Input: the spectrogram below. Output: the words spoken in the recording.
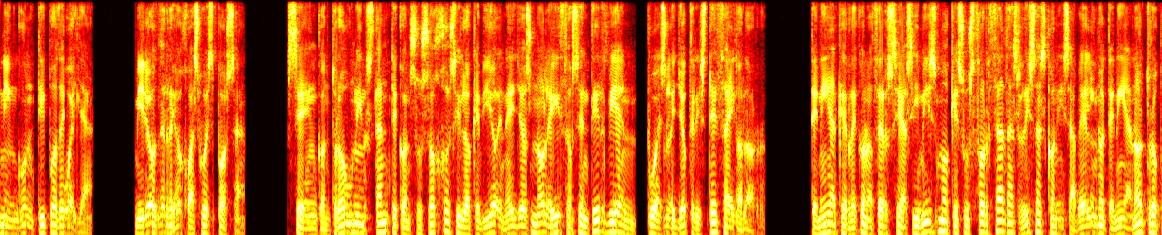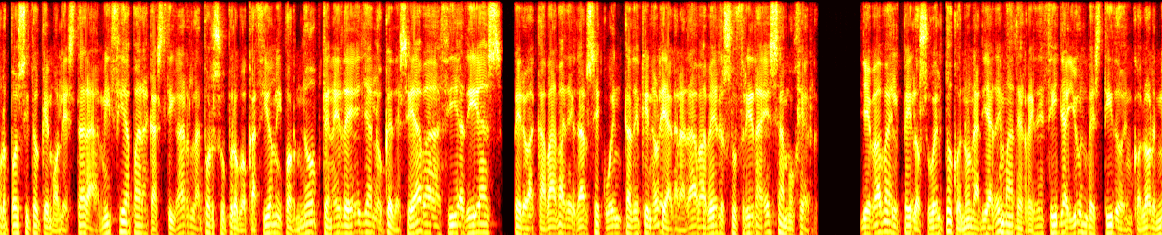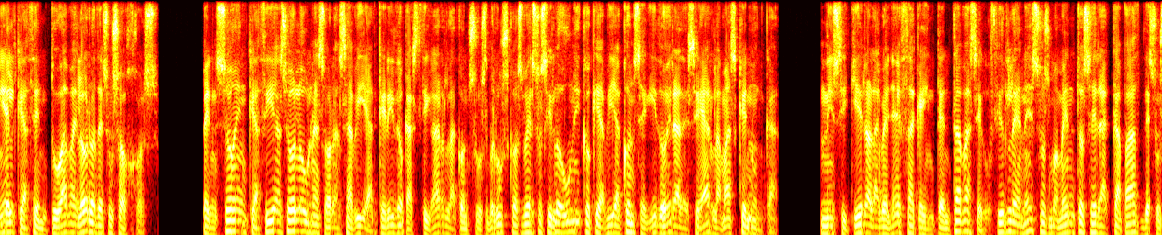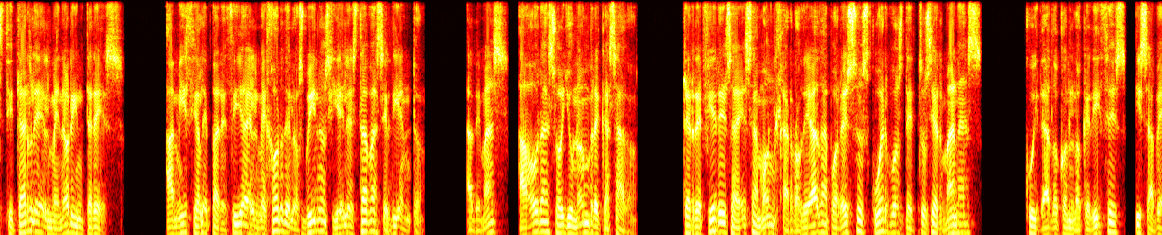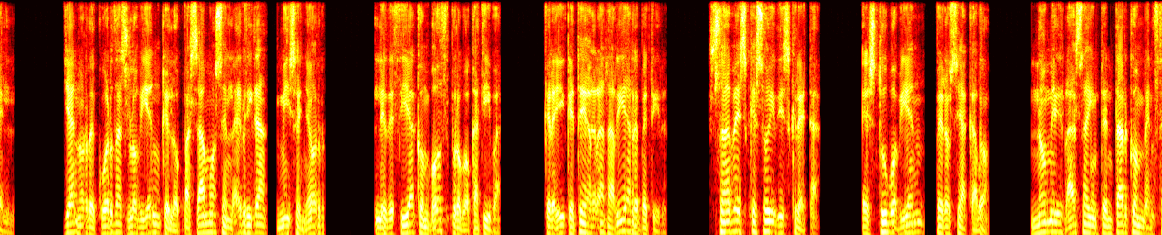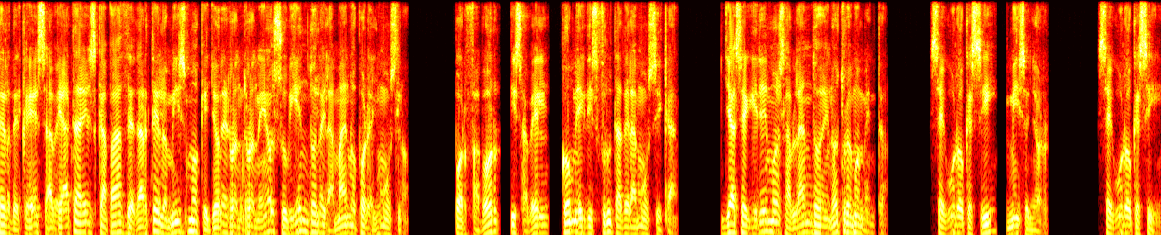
Ningún tipo de huella. Miró de reojo a su esposa. Se encontró un instante con sus ojos y lo que vio en ellos no le hizo sentir bien, pues leyó tristeza y dolor. Tenía que reconocerse a sí mismo que sus forzadas risas con Isabel no tenían otro propósito que molestar a Amicia para castigarla por su provocación y por no obtener de ella lo que deseaba hacía días, pero acababa de darse cuenta de que no le agradaba ver sufrir a esa mujer. Llevaba el pelo suelto con una diadema de redecilla y un vestido en color miel que acentuaba el oro de sus ojos. Pensó en que hacía solo unas horas había querido castigarla con sus bruscos besos y lo único que había conseguido era desearla más que nunca. Ni siquiera la belleza que intentaba seducirle en esos momentos era capaz de suscitarle el menor interés. A Micia le parecía el mejor de los vinos y él estaba sediento. Además, ahora soy un hombre casado. ¿Te refieres a esa monja rodeada por esos cuervos de tus hermanas? Cuidado con lo que dices, Isabel. ¿Ya no recuerdas lo bien que lo pasamos en la Ébrida, mi señor? Le decía con voz provocativa. Creí que te agradaría repetir. Sabes que soy discreta. Estuvo bien, pero se acabó. No me irás a intentar convencer de que esa beata es capaz de darte lo mismo que yo le ronroneó subiéndole la mano por el muslo. Por favor, Isabel, come y disfruta de la música. Ya seguiremos hablando en otro momento. Seguro que sí, mi señor. Seguro que sí.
